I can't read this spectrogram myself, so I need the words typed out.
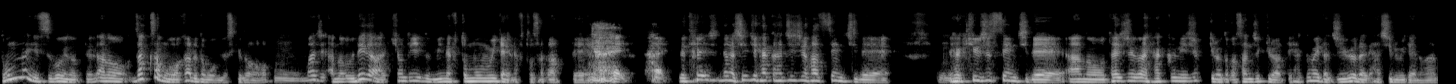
どんなにすごいのって、あのザックさんもわかると思うんですけど、うんマジあの腕が基本的にみんな太ももみたいな太さがあって、はい、はい。で体重なんか身長188センチで、うん190センチで、あの体重が120キロとか30キロあって、100メーター10秒台で走るみたいなのが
